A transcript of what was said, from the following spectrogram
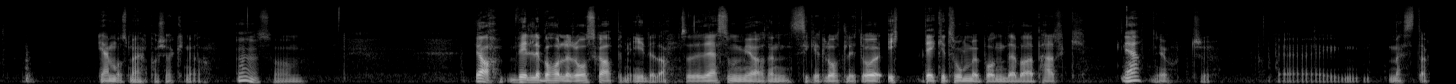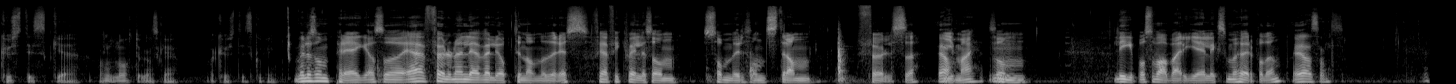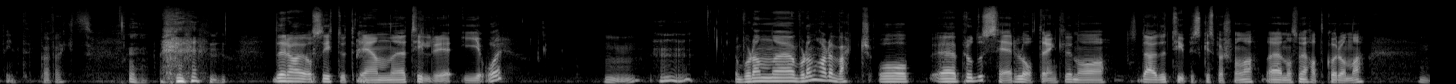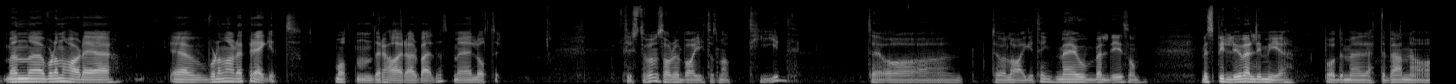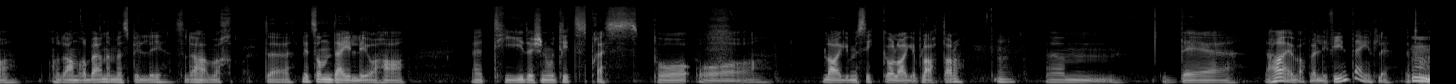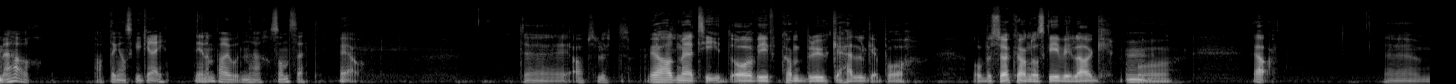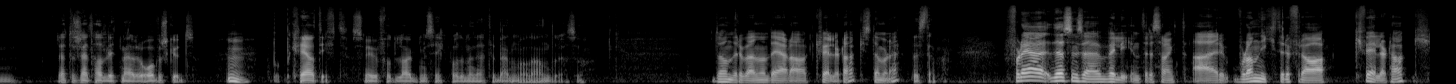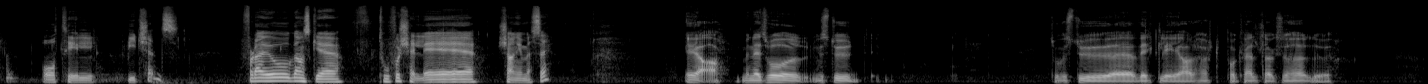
hjemme hos meg på kjøkkenet. da. Så ja, ville beholde råskapen i det, da. Så det er det som gjør at den sikkert låter litt Og ikke, det er ikke trommer på den, det er bare perk ja. gjort. Eh, mest akustisk. eh, Han låter jo ganske akustisk og fin. Veldig sånn preg. Altså, jeg føler den lever veldig opp til navnet deres. For jeg fikk veldig sånn sommer, sånn strandfølelse Ja. i meg. Sånn ligge på svaberget liksom og høre på den. Ja, sant. Det er fint. Perfekt. Dere har jo også gitt ut en eh, tidligere i år. Mm. Hvordan, eh, hvordan har det vært å eh, produsere låter egentlig nå? Det er jo det typiske spørsmålet, da. Er nå som vi har hatt korona. Men eh, hvordan, har det, eh, hvordan har det preget måten dere har arbeidet med låter? Først og fremst har det bare gitt oss mer tid til å, til å lage ting. Vi er jo veldig sånn Vi spiller jo veldig mye, både med dette bandet og, og det andre bandet vi spiller i, så det har vært eh, litt sånn deilig å ha eh, tid og ikke noe tidspress på å lage musikk og lage plater, da. Um, det, det har vært veldig fint, egentlig. Jeg tror vi har hatt det ganske greit i den perioden her, sånn sett. Ja. Det absolutt. Vi har hatt mer tid, og vi kan bruke helger på å besøke hverandre og skrive i lag. Og ja. Um, rett og slett hatt litt mer overskudd Mm. kreativt. Så vi har fått lagd musikk både med dette bandet og det andre. Så Det andre bandet det er da Kvelertak, stemmer det? det stemmer. For det, det syns jeg er veldig interessant. er Hvordan gikk dere fra Kvelertak og til Beachheads? For det er jo ganske to forskjellige sjangermessig. Ja, men jeg tror hvis du jeg tror Hvis du eh, virkelig har hørt på Kveldtak, så hører du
